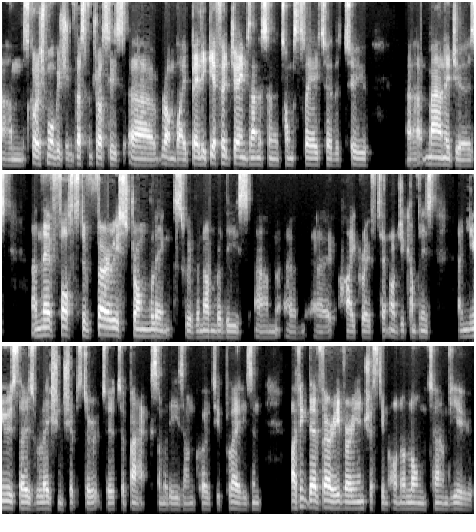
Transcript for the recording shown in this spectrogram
um, Scottish Mortgage Investment Trust is uh, run by Baillie Gifford, James Anderson, and Tom Slater, the two uh, managers and they've fostered very strong links with a number of these um, um, uh, high growth technology companies and use those relationships to, to, to, back some of these unquoted plays. And I think they're very, very interesting on a long term view.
